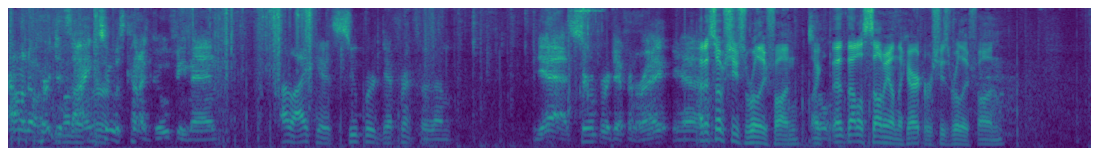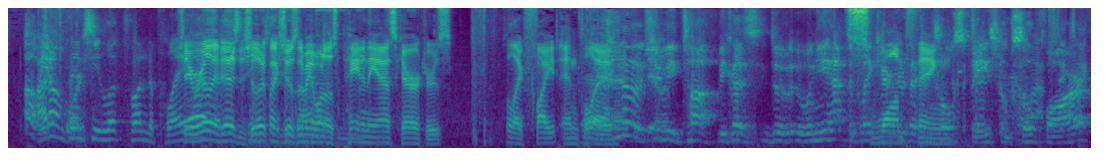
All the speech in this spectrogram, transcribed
I don't know. Her design too was kind of goofy, man. I like it. It's super different for them. Yeah, super different, right? Yeah. I just hope she's really fun. Like that, that'll sell me on the character. She's really fun. oh, I don't think she looked fun to play. She really did. She looked like she was gonna be one of those pain in the ass characters to like fight and play. Yeah. You know it should be tough because dude, when you have to play Swamp characters that Thing. control space from so far,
